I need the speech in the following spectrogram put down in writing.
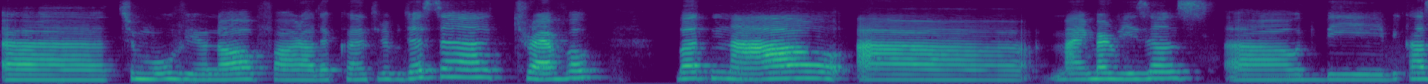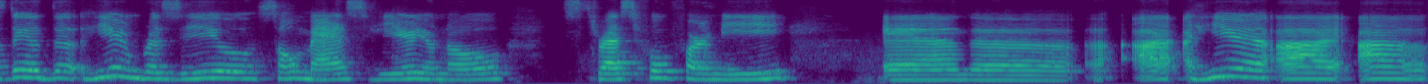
uh, to move, you know, for other country, just uh, travel. But now uh, my, my reasons uh, would be because the, here in Brazil, so mess here, you know, stressful for me. And uh, I, here I, I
